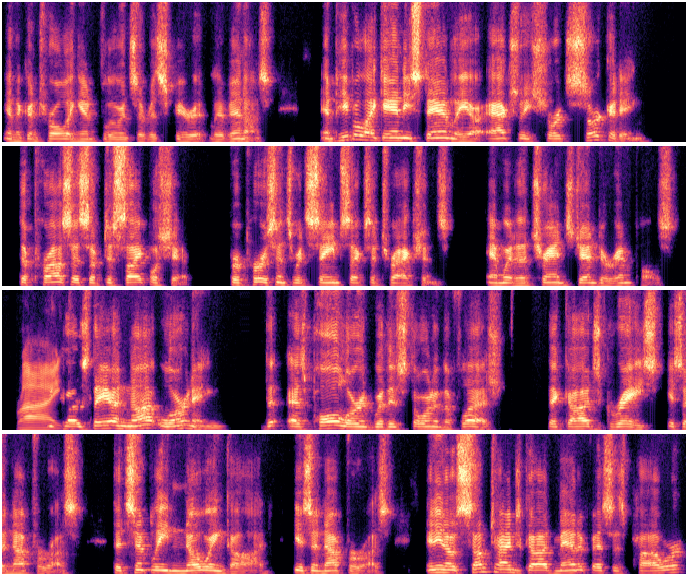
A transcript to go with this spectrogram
in the controlling influence of his spirit, live in us. And people like Andy Stanley are actually short circuiting the process of discipleship for persons with same sex attractions and with a transgender impulse. Right. Because they are not learning, that, as Paul learned with his thorn in the flesh, that God's grace is enough for us, that simply knowing God is enough for us. And, you know, sometimes God manifests his power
